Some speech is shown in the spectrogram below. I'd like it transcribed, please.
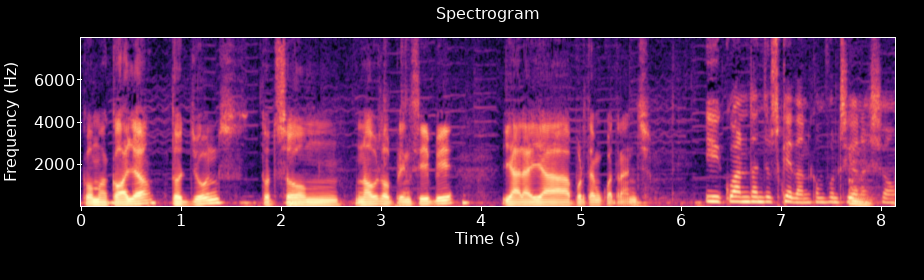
com a colla, tots junts, tots som nous al principi, i ara ja portem 4 anys. I quants anys us queden? Com funciona això?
